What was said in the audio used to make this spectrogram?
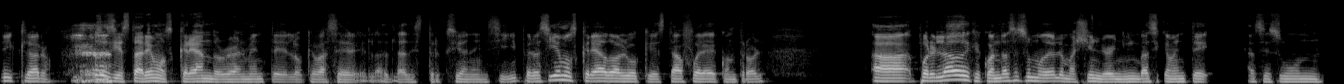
Sí, claro. No sé si estaremos creando realmente lo que va a ser la, la, destrucción en sí, pero sí hemos creado algo que está fuera de control. Uh, por el lado de que cuando haces un modelo de Machine Learning, básicamente haces un...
